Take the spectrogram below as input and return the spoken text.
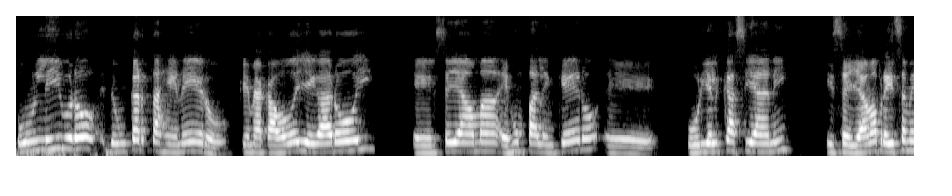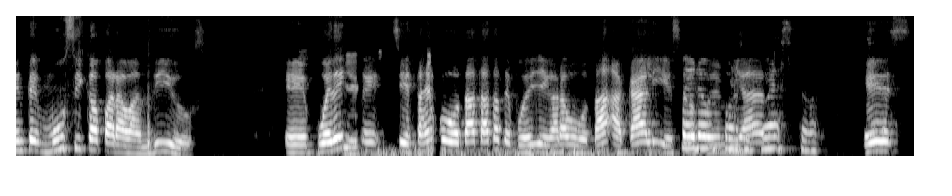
Un libro de un cartagenero que me acabó de llegar hoy. Él se llama, es un palenquero, eh, Uriel Cassiani, y se llama precisamente Música para Bandidos. Eh, pueden, eh, si estás en Bogotá, Tata, te puede llegar a Bogotá, a Cali, eso Pero, puede enviar. Por supuesto. Es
